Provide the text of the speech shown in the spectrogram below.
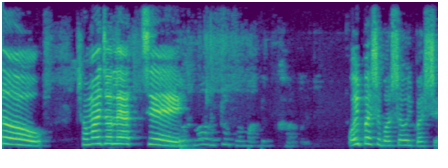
তো। সময় চলে যাচ্ছে। ওই পাশে বসা ওই পাশে।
